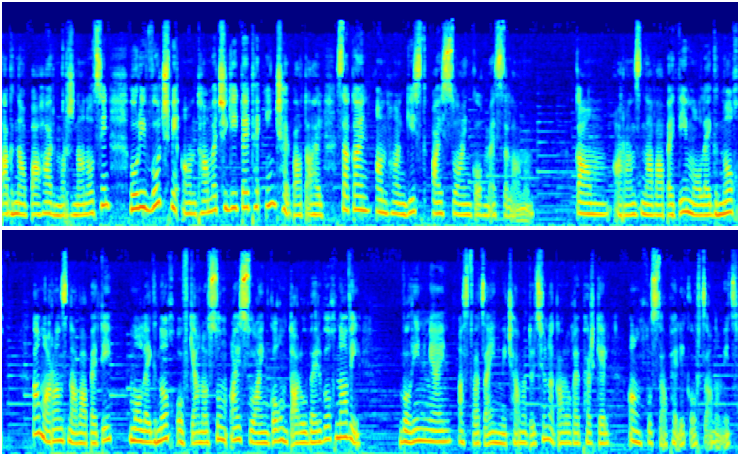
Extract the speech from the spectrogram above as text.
տագնապահար մրջնանոցին, որի ոչ մի անդամը չգիտե թե ինչ է պատահել, սակայն անհանգիստ այս ու այն կողմ է սլանում։ Կամ առանց նավապետի մոլեգնող, կամ առանց նավապետի մոլեգնող օվկիանոսում այս ու այն կողմ տարուբերվող նավի, որին միայն աստվածային միջամտությունը կարող է փրկել անխուսափելի կործանումից։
